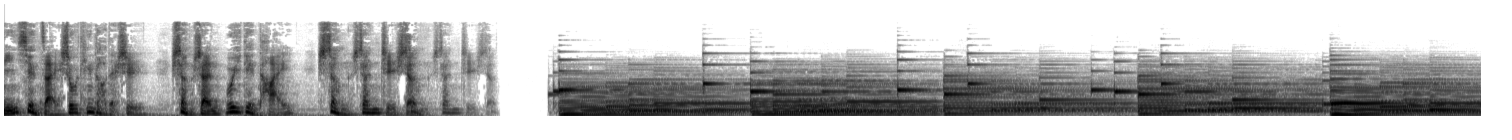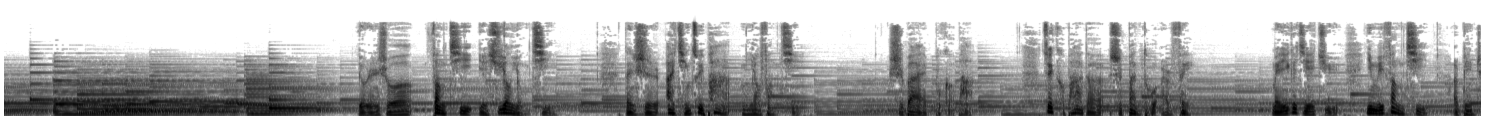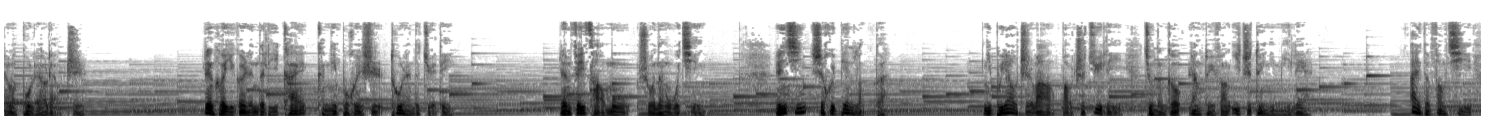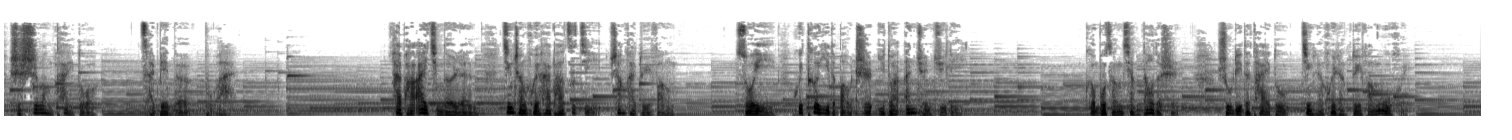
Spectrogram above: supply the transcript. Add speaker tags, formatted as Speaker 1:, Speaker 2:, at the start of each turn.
Speaker 1: 您现在收听到的是上山微电台《上山之声》。上山之声。
Speaker 2: 有人说，放弃也需要勇气，但是爱情最怕你要放弃。失败不可怕，最可怕的是半途而废。每一个结局因为放弃而变成了不了了之。任何一个人的离开肯定不会是突然的决定。人非草木，孰能无情？人心是会变冷的。你不要指望保持距离就能够让对方一直对你迷恋。爱的放弃是失望太多，才变得不爱。害怕爱情的人，经常会害怕自己伤害对方，所以会特意的保持一段安全距离。可不曾想到的是，疏离的态度竟然会让对方误会，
